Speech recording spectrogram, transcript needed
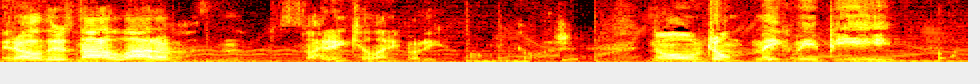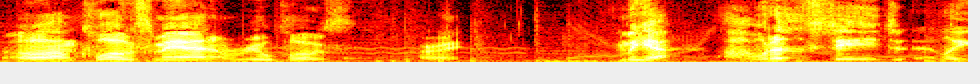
You know, there's not a lot of... I didn't kill anybody. No, don't make me pee. Oh, I'm close, man. I'm real close. Alright. But yeah, uh, what other stage, like,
